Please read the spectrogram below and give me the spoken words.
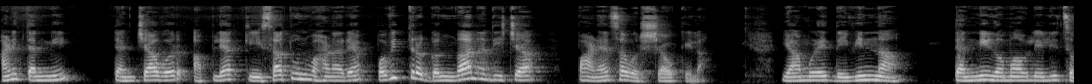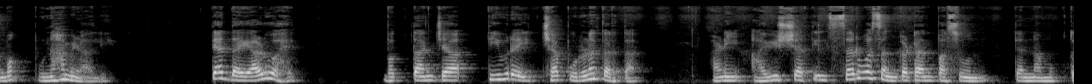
आणि त्यांनी त्यांच्यावर आपल्या केसातून वाहणाऱ्या पवित्र गंगा नदीच्या पाण्याचा वर्षाव केला. यामुळे देवींना त्यांनी गमावलेली चमक पुन्हा मिळाली. त्या दयाळू आहेत. भक्तांच्या तीव्र इच्छा पूर्ण करतात आणि आयुष्यातील सर्व संकटांपासून त्यांना मुक्त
